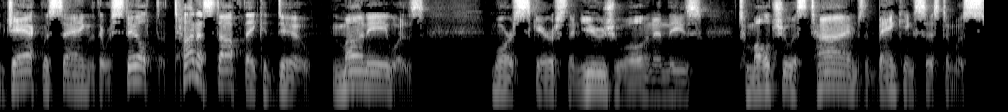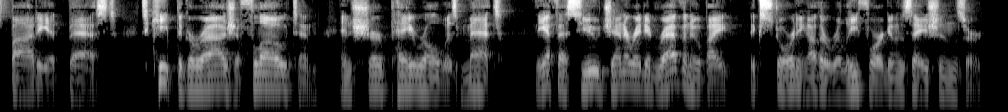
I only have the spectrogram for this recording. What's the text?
Jack was saying that there was still a ton of stuff they could do. Money was more scarce than usual, and in these tumultuous times, the banking system was spotty at best. To keep the garage afloat and ensure payroll was met, the FSU generated revenue by extorting other relief organizations or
